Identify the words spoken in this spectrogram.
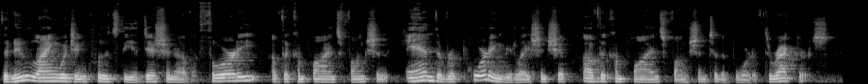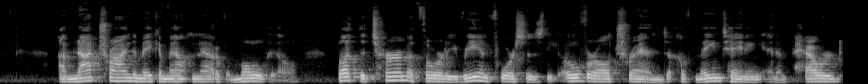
The new language includes the addition of authority of the compliance function and the reporting relationship of the compliance function to the board of directors. I'm not trying to make a mountain out of a molehill, but the term authority reinforces the overall trend of maintaining an empowered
